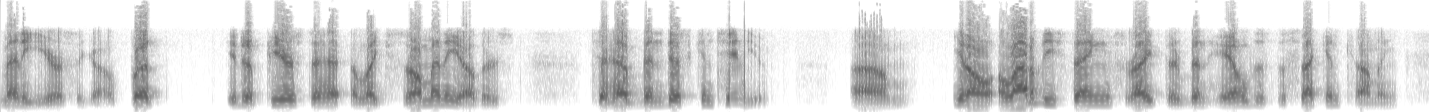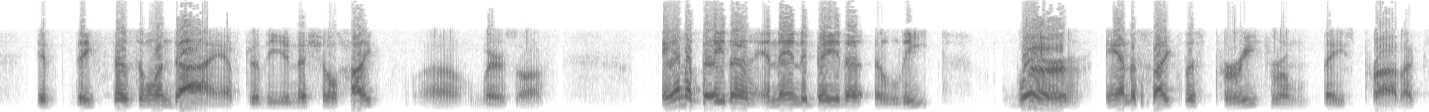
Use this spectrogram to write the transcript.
many years ago, but it appears to, have, like so many others, to have been discontinued. Um, you know, a lot of these things, right? They've been hailed as the second coming. It, they fizzle and die after the initial hype uh, wears off. Anabeta and Anabeta Elite were anacyclus pyrethrum based products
